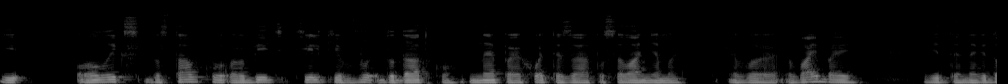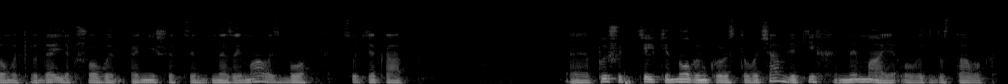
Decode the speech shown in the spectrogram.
І OLX доставку робіть тільки в додатку. Не переходьте за посиланнями в Viber від невідомих людей, якщо ви раніше цим не займались, бо суть яка. Е, Пишуть тільки новим користувачам, в яких немає OLX доставок.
